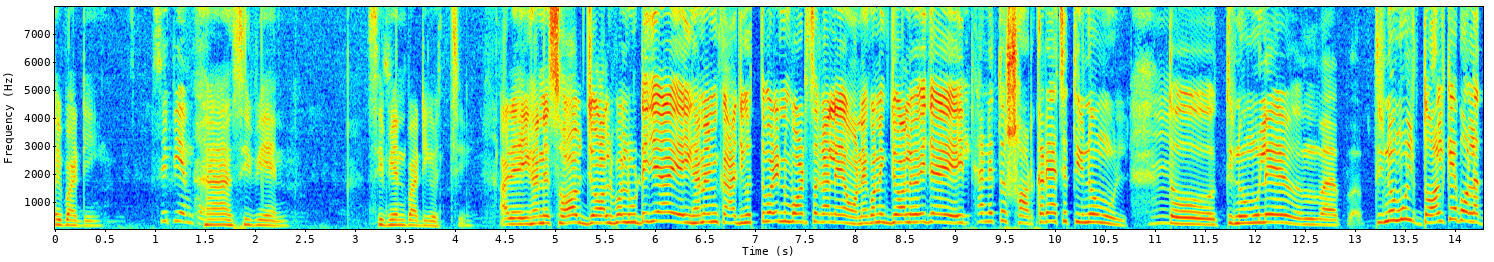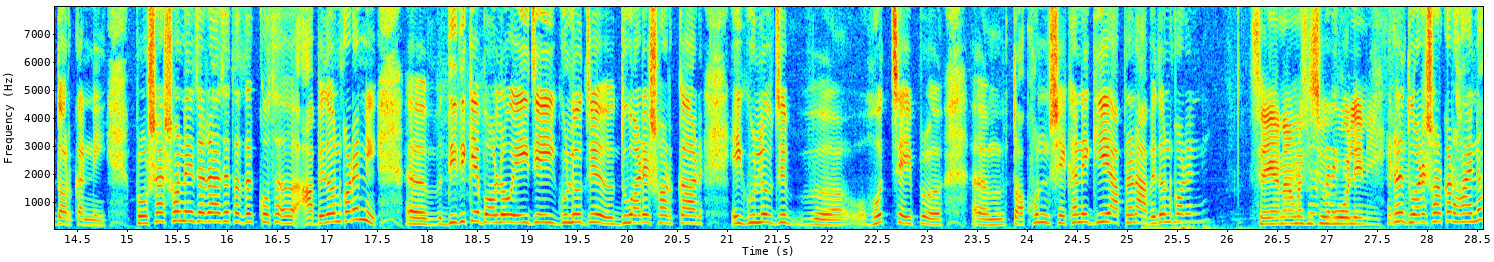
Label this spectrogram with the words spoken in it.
ওই পার্টি। সিপিএম হ্যাঁ সিপিএন। সিপিএন পার্টি করছি। আর এইখানে সব জল ফল উঠে যায় এইখানে আমি কাজ করতে পারিনি বর্ষাকালে অনেক অনেক জল হয়ে যায় এইখানে তো সরকারে আছে তৃণমূল। তো তৃণমূলে তৃণমূল দলকে বলার দরকার নেই। প্রশাসনে যারা আছে তাদের কোথাও আবেদন করেননি? দিদিকে বলো এই যে এইগুলো যে দুয়ারে সরকার এইগুলো যে হচ্ছে এই তখন সেখানে গিয়ে আপনারা আবেদন করেননি? সেইখানে আমরা কিছু বলিনি এখানে দুয়ারে সরকার হয় না?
